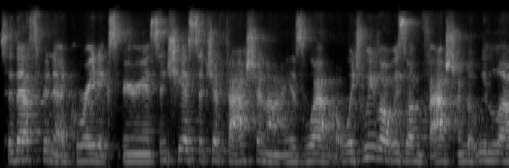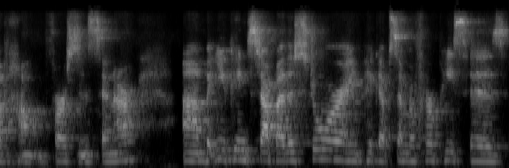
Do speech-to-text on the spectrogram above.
so that's been a great experience. And she has such a fashion eye as well, which we've always loved fashion, but we love home first and center. Um, but you can stop by the store and pick up some of her pieces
